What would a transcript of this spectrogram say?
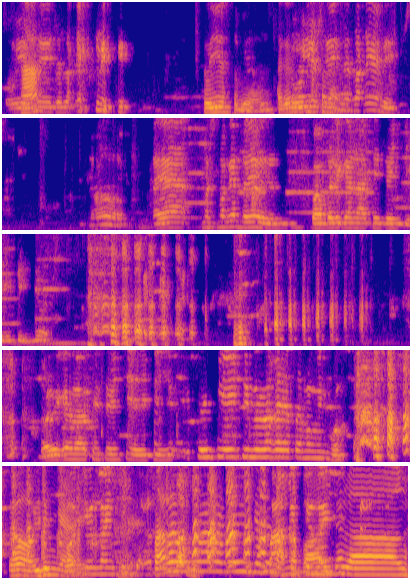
Two years Ha? na yung sasakyan eh. Two years na ba yun? Tagal Two na years na yung sasakyan eh. Oo. Kaya mas maganda yun. Babalikan natin 2018 yun. Balikan natin 2018 yun. Eh, 2018 na lang kaya tanungin mo. Oo, yun nga. Huwag eh. yung 19 tsaka Parang 20. parang kayo ganun. Pangit yung Nakabahay ka 19. lang.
